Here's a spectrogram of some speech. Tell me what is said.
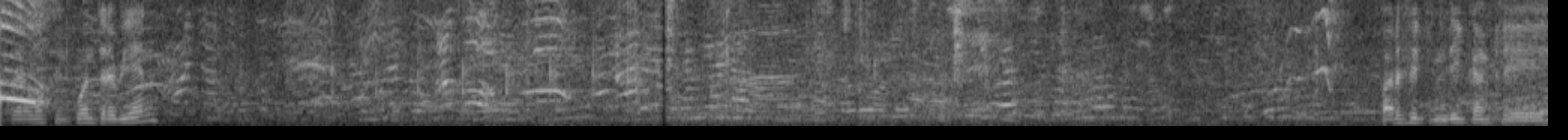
Esperemos se encuentre bien. Parece que indican que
